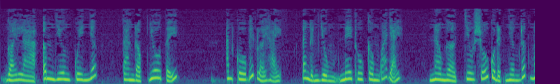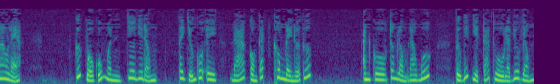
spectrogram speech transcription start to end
Gọi là âm dương quy nhất, tàn độc vô tỷ. Anh cô biết lợi hại, đang định dùng nê thu công quá giải. Nào ngờ chiêu số của địch nhân rất mau lẹ. Cước bộ của mình chưa di động, tay chưởng của y đã còn cách không đầy nửa thước. Anh cô trong lòng đau bước tự biết việc trả thù là vô vọng.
